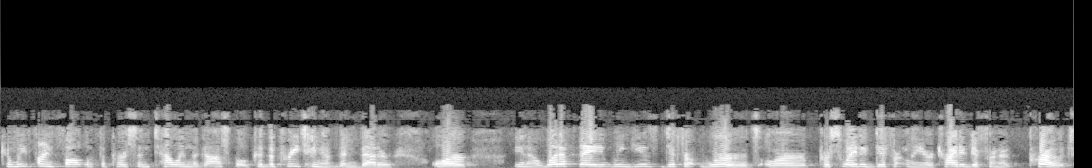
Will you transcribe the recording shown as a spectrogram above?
Can we find fault with the person telling the gospel? Could the preaching have been better? Or, you know, what if they we'd used different words or persuaded differently or tried a different approach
